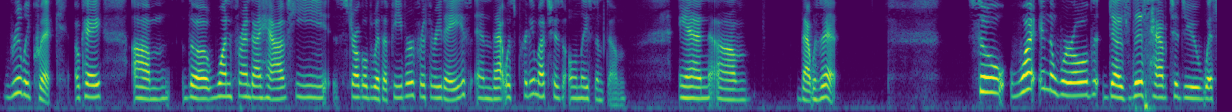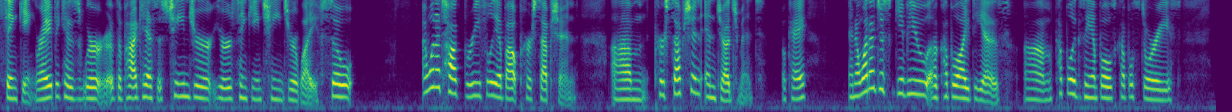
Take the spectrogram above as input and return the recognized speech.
really quick. Okay, um, the one friend I have, he struggled with a fever for three days, and that was pretty much his only symptom. And um, that was it. So, what in the world does this have to do with thinking, right? Because we're the podcast is change your your thinking, change your life. So, I want to talk briefly about perception, um, perception and judgment. Okay, and I want to just give you a couple ideas, a um, couple examples, couple stories,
